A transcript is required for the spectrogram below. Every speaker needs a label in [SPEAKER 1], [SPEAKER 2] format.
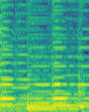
[SPEAKER 1] you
